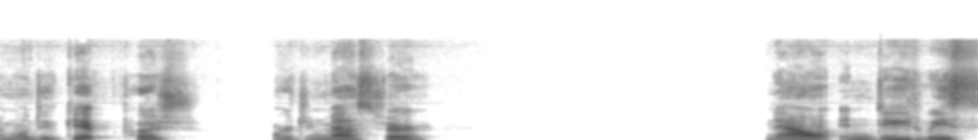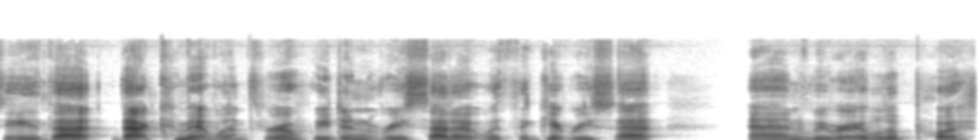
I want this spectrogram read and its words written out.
And we'll do git push origin master. Now, indeed, we see that that commit went through. We didn't reset it with the git reset, and we were able to push.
